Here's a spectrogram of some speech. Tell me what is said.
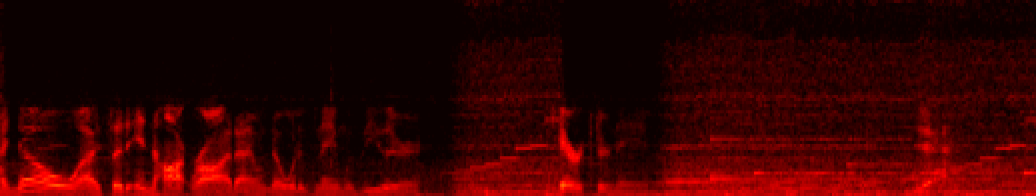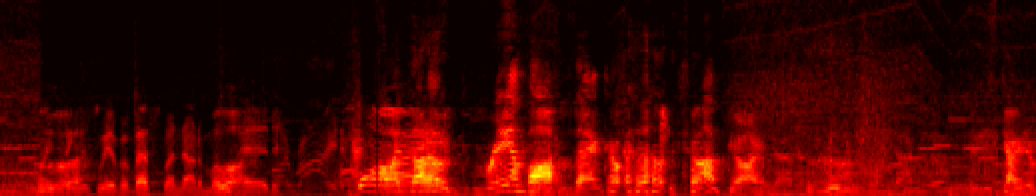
I know. I said in Hot Rod. I don't know what his name was either. Character name. Yeah. The only Ugh. thing is we have a Vespa, not a Ugh. moped. Oh, I thought I would ramp off of that co- cop car. He just kind of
